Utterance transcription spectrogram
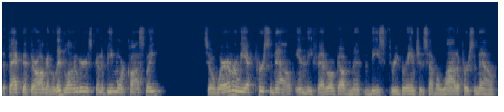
the fact that they're all going to live longer is going to be more costly. So wherever we have personnel in the federal government, and these three branches have a lot of personnel,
